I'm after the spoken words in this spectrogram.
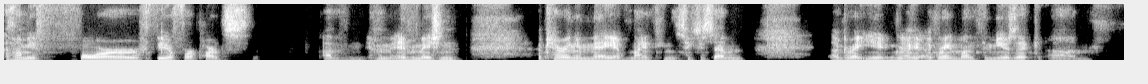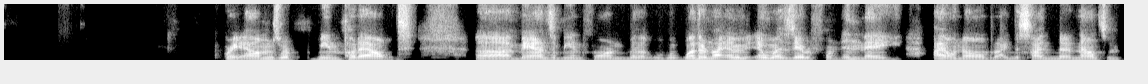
it's gonna be four, three or four parts of information occurring in May of 1967. A great year, a great month in music. Um, great albums were being put out. Uh, bands are being formed. Whether or not it was ever formed in May, I don't know. But I decided to announce them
